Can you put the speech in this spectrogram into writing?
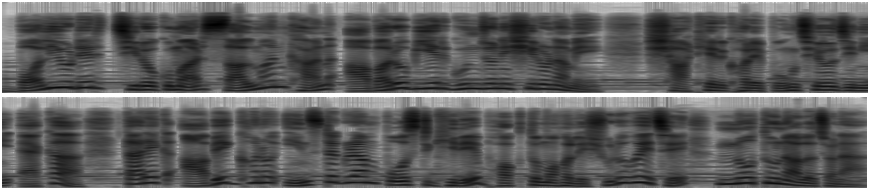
বলিউডের চিরকুমার সালমান খান আবারও বিয়ের গুঞ্জনে শিরোনামে। ষাটের ঘরে পৌঁছেও যিনি একা, তার এক আবেগঘন ইনস্টাগ্রাম পোস্ট ঘিরে ভক্তমহলে শুরু হয়েছে নতুন আলোচনা।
